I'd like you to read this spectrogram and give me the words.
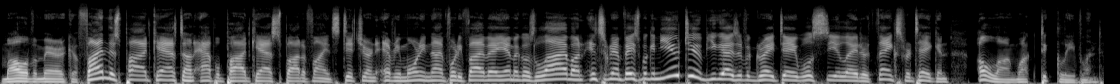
Mall of America. Find this podcast on Apple Podcasts, Spotify, and Stitcher. And every morning, 9:45 a.m., it goes live on Instagram, Facebook, and YouTube. You guys have a great day. We'll see you later. Thanks for taking a long walk to Cleveland.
